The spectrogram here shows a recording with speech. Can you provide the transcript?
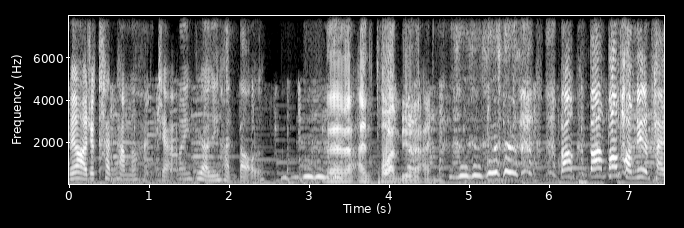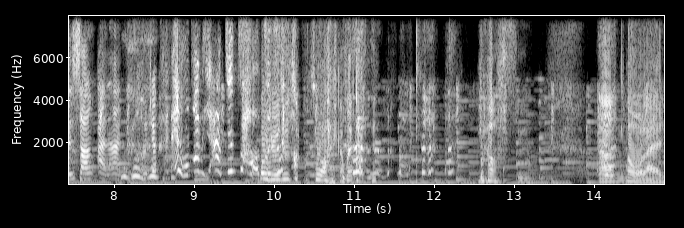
没有啊，就看他们喊价，万一不小心喊到了，来来按偷按别人按你，帮帮帮旁边的盘商按按，我就 哎，我帮你按，真好，我觉得这不错啊，赶快按，要死！啊，那我来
